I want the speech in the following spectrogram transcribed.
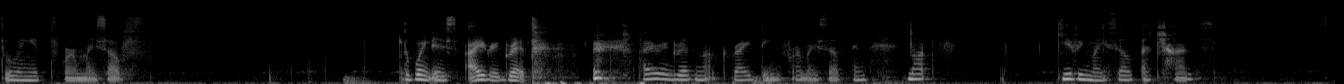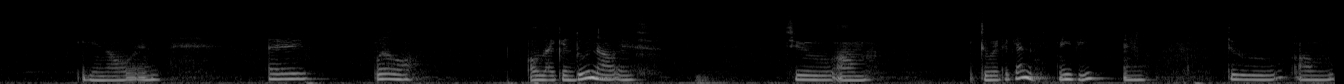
doing it for myself. The point is, I regret. I regret not writing for myself and not giving myself a chance. You know, and I well, all I can do now is to um, do it again, maybe, and to um,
